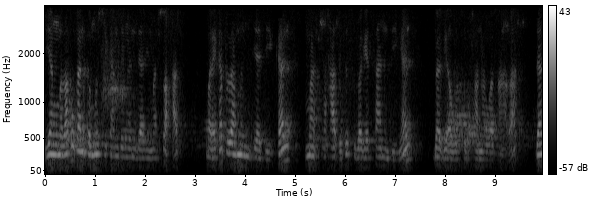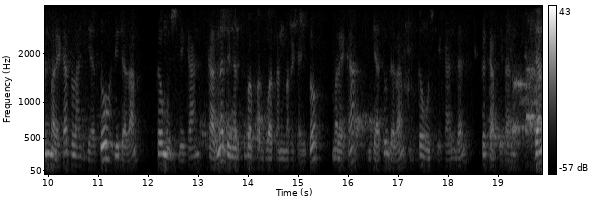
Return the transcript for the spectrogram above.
yang melakukan kemusyrikan dengan dari maslahat, mereka telah menjadikan maslahat itu sebagai tandingan bagi Allah Subhanahu wa taala dan mereka telah jatuh di dalam kemusyrikan. Karena dengan sebab perbuatan mereka itu mereka jatuh dalam kemusyrikan dan kekafiran. Dan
